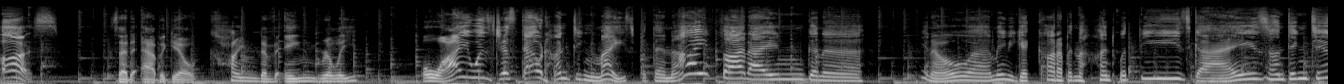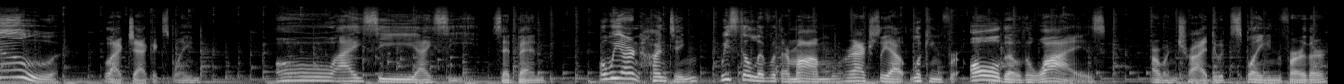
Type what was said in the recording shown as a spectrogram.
us, said Abigail kind of angrily. Oh, I was just out hunting mice, but then I thought I'm gonna, you know, uh, maybe get caught up in the hunt with these guys hunting too. Blackjack explained. Oh, I see, I see, said Ben. Well, we aren't hunting. We still live with our mom. We're actually out looking for Aldo the Wise. Arwen tried to explain further.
